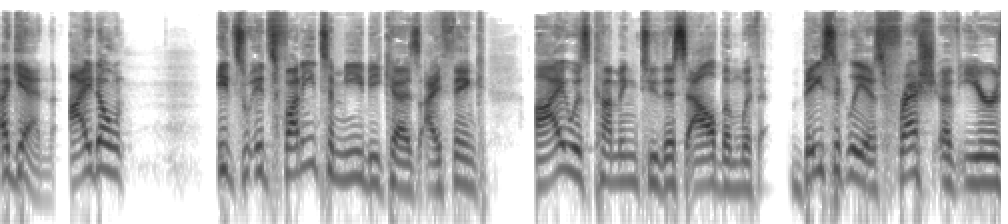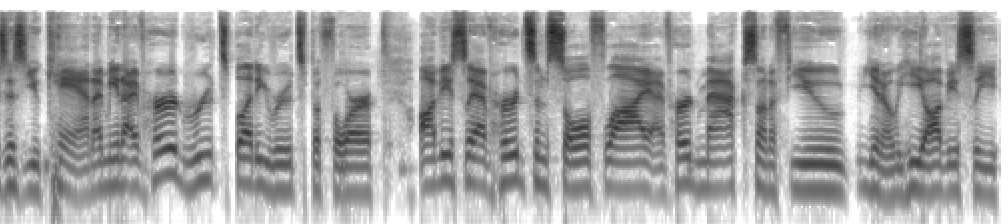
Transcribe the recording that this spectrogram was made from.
again, I don't it's it's funny to me because I think I was coming to this album with basically as fresh of ears as you can. I mean, I've heard Roots Bloody Roots before. Obviously, I've heard some Soulfly. I've heard Max on a few, you know, he obviously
